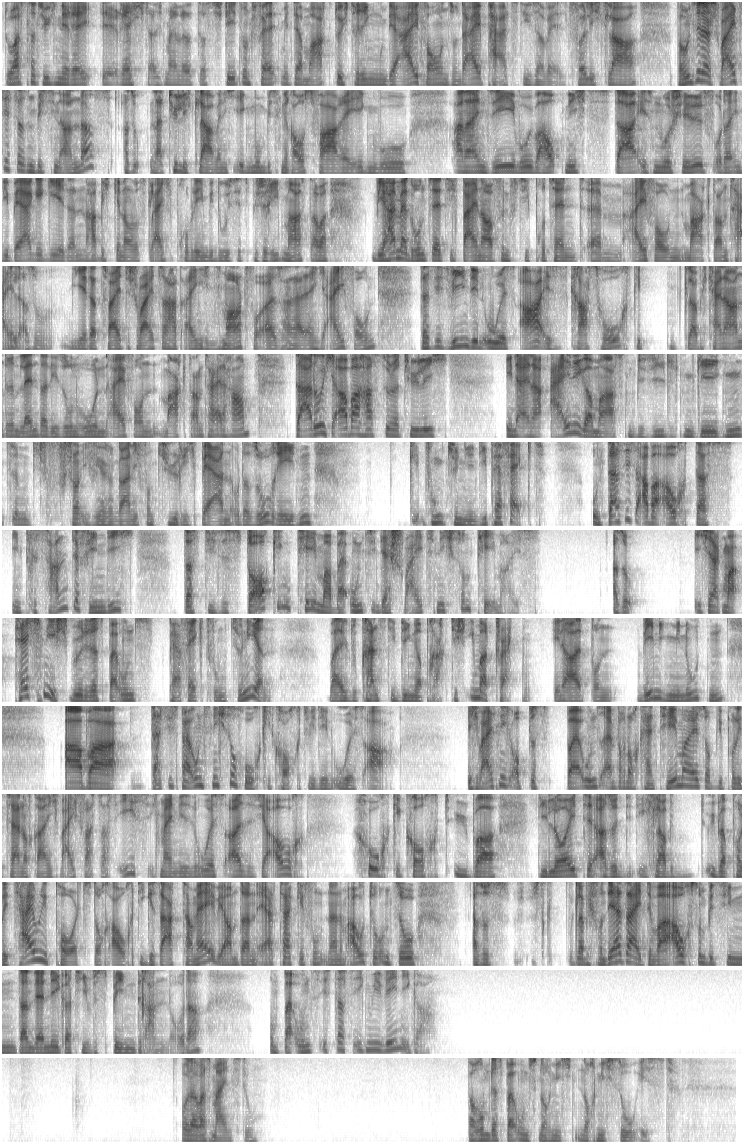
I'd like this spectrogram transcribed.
Du hast natürlich eine Re äh, Recht. Also ich meine, das- steht und fällt mit der Marktdurchdringung der iPhones und iPads dieser Welt. Völlig klar. Bei uns in der Schweiz ist das ein bisschen anders. Also natürlich klar, wenn ich irgendwo ein bisschen rausfahre, irgendwo an einen See, wo überhaupt nichts da ist, nur Schilf oder in die Berge gehe, dann habe ich genau das gleiche Problem, wie du es jetzt beschrieben hast. Aber wir haben ja grundsätzlich beinahe 50 Prozent ähm, iPhone-Marktanteil. Also jeder zweite Schweizer hat eigentlich ein Smartphone, also hat eigentlich ein iPhone. Das ist wie in den USA, ist es krass hoch. Es gibt glaube ich, keine anderen Länder, die so einen hohen iPhone-Marktanteil haben. Dadurch aber hast du natürlich in einer einigermaßen besiedelten Gegend, und schon, ich will schon gar nicht von Zürich, Bern oder so reden, funktionieren die perfekt. Und das ist aber auch das Interessante, finde ich, dass dieses Stalking-Thema bei uns in der Schweiz nicht so ein Thema ist. Also, ich sag mal, technisch würde das bei uns perfekt funktionieren, weil du kannst die Dinger praktisch immer tracken, innerhalb von wenigen Minuten. Aber das ist bei uns nicht so hochgekocht wie den USA. Ich weiß nicht, ob das bei uns einfach noch kein Thema ist, ob die Polizei noch gar nicht weiß, was das ist. Ich meine, in den USA ist es ja auch hochgekocht über die Leute, also ich glaube, über Polizeireports doch auch, die gesagt haben, hey, wir haben da einen AirTag gefunden an einem Auto und so. Also, glaube ich, von der Seite war auch so ein bisschen dann der negative Spin dran, oder? Und bei uns ist das irgendwie weniger. Oder was meinst du? Warum das bei uns noch nicht, noch nicht so ist?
